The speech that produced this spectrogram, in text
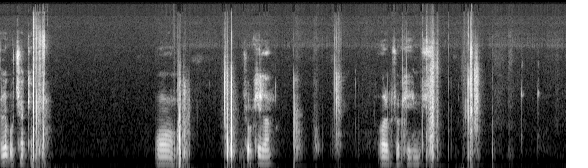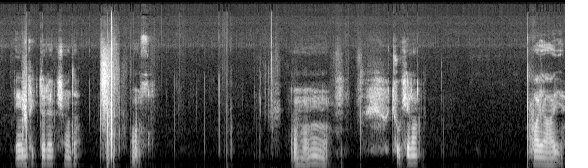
Galiba uçak yapıyor. Oo. Çok iyi lan. Harbi çok iyiymiş. Benim fikre yakışmadı. Olsun. Aha. Çok iyi lan. Bayağı iyi.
